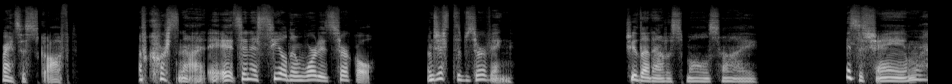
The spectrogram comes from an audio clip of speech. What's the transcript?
Frances scoffed. Of course not. It's in a sealed and warded circle. I'm just observing. She let out a small sigh. It's a shame,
